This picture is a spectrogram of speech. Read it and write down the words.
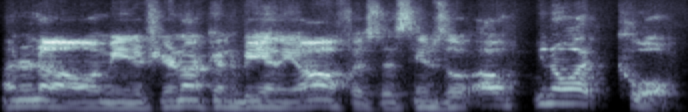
I don't know. I mean, if you're not going to be in the office, it seems, oh, you know what? Cool.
